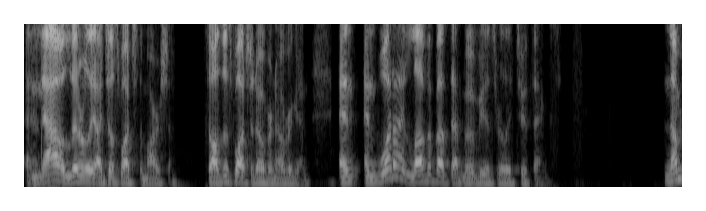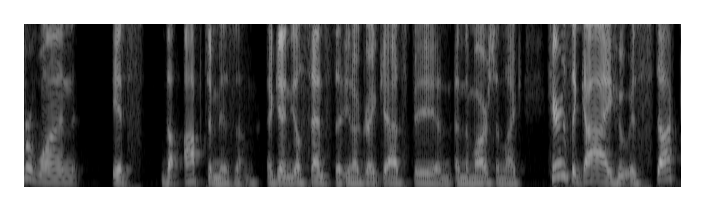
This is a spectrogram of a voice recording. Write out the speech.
And now, literally, I just watched The Martian, so I'll just watch it over and over again. And and what I love about that movie is really two things. Number one, it's the optimism. Again, you'll sense that you know Great Gatsby and and The Martian. Like, here's a guy who is stuck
